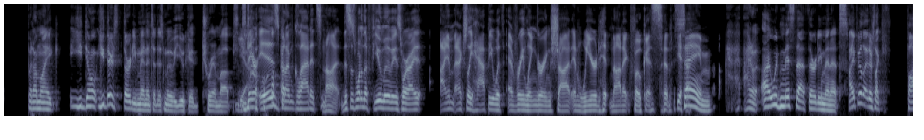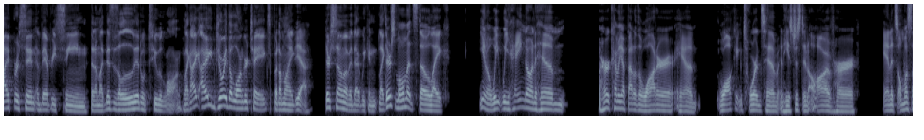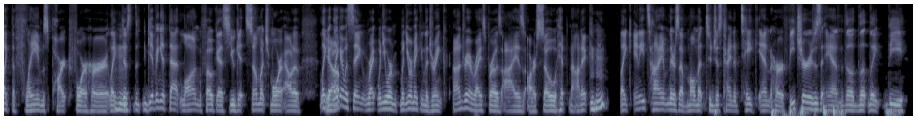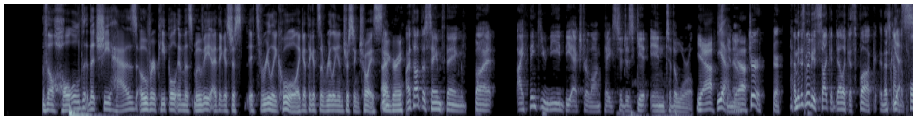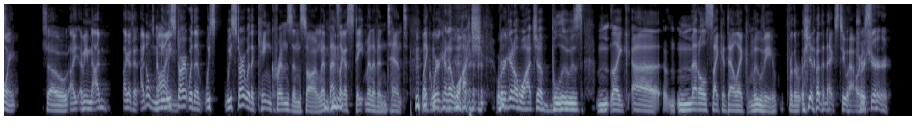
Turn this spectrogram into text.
but I'm like, you don't. You there's 30 minutes of this movie you could trim up. some Yeah. There stuff. is, but I'm glad it's not. This is one of the few movies where I I am actually happy with every lingering shot and weird hypnotic focus. And yeah. Same. I, I don't. I would miss that 30 minutes. I feel like there's like five percent of every scene that I'm like, this is a little too long. Like I, I enjoy the longer takes, but I'm like, Yeah. there's some of it that we can like. There's moments though, like, you know, we we hang on him, her coming up out of the water and walking towards him, and he's just in awe of her. And it's almost like the flames part for her, like Mhm. just the, giving it that long focus. You get so much more out of, like, Yep. like I was saying right when you were when you were making the drink. Andrea Riseborough's eyes are so hypnotic. Mhm. Like anytime there's a moment to just kind of take in her features and the the like the the hold that she has over people in this movie, I think it's just it's really cool. Like I think it's a really interesting choice. I agree. I thought the same thing, but I think you need the extra long takes to just get into the world. Yeah. yeah. You know? Yeah. Sure, sure. I mean, this movie is psychedelic as fuck, and that's kind Yes. of the point. So, I, I mean, I'm like I said, I don't I mind. mean, we start with a we we start with a King Crimson song. That's like a statement of intent. Like we're gonna watch we're gonna watch a blues like uh metal psychedelic movie for the you know the next two hours for sure.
